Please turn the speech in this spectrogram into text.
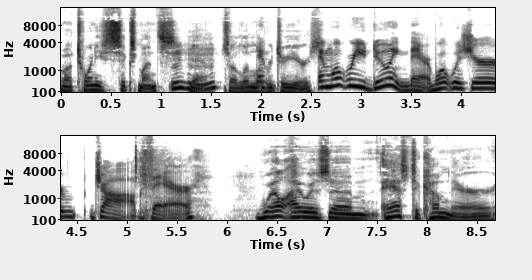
Well, 26 months. Yeah. So a little over two years. And what were you doing there? What was your job there? Well, I was um, asked to come there.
